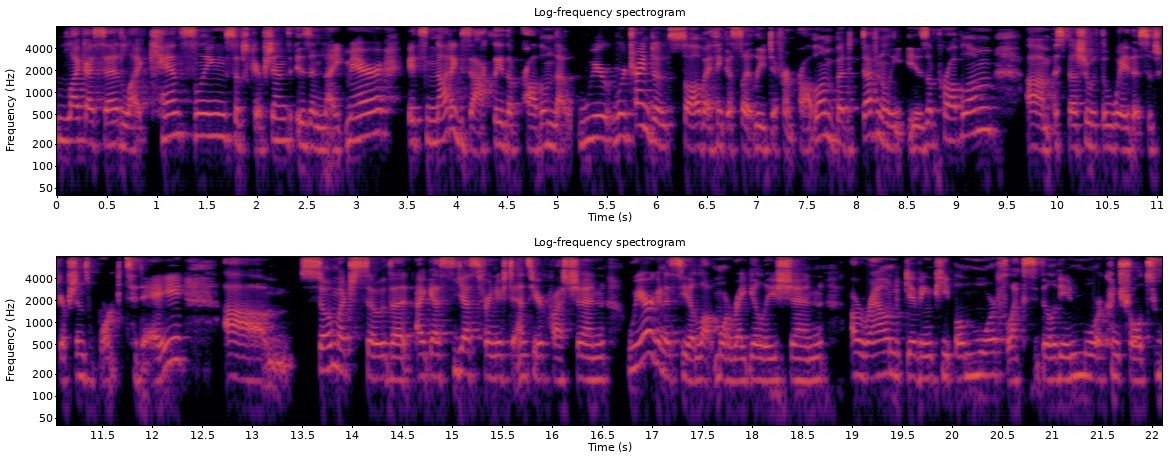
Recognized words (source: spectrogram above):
like I said, like canceling subscriptions is a nightmare. It's not exactly the problem that we're we're trying to solve. I think a slightly different problem, but it definitely is a problem, um, especially with the way that subscriptions work today. Um, so much so that I guess yes, Farnoosh, to answer your question, we are going to see a lot more regulation around giving people more flexibility and more control to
